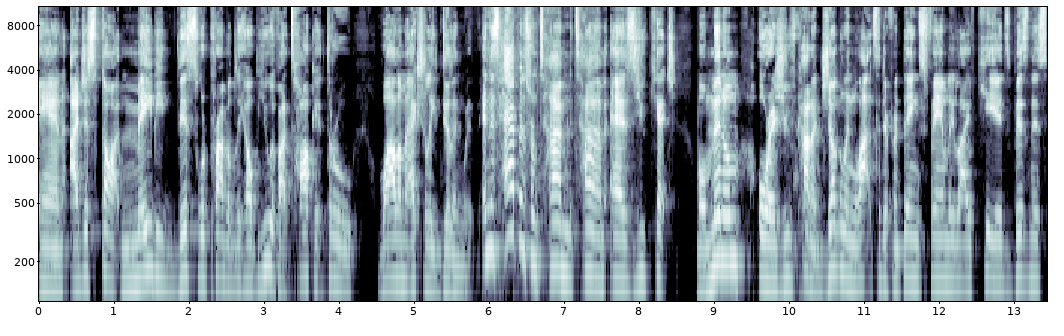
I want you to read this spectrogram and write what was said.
And I just thought maybe this would probably help you if I talk it through while I'm actually dealing with it. And this happens from time to time as you catch momentum or as you've kind of juggling lots of different things family life, kids, business,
